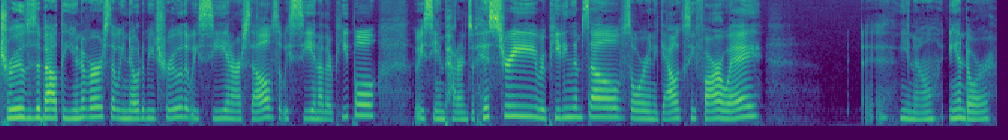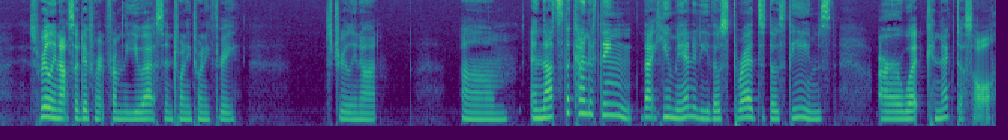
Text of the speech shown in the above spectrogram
truths about the universe that we know to be true, that we see in ourselves, that we see in other people, that we see in patterns of history repeating themselves or in a galaxy far away. Uh, you know, and or it's really not so different from the US in 2023. It's truly not. Um, and that's the kind of thing that humanity, those threads, those themes are what connect us all.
